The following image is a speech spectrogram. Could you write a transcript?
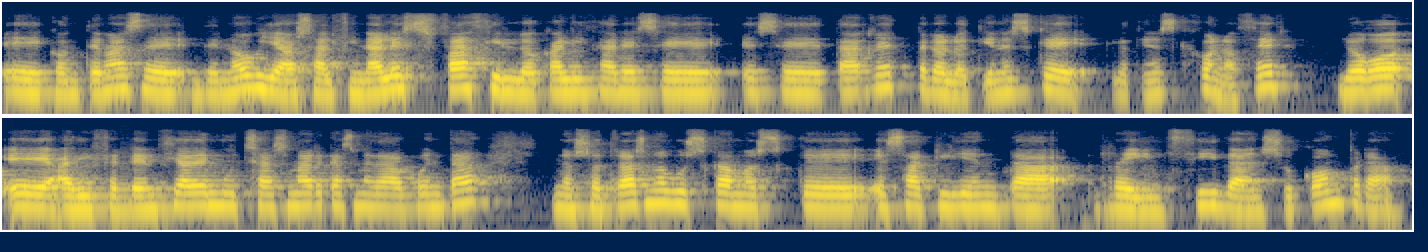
eh, con temas de, novia. O sea, al final es fácil localizar ese, target, pero lo tienes que, lo tienes que conocer. Luego, eh, a diferencia de muchas marcas, me he dado cuenta, nosotras no buscamos que esa clienta reincida en su compra.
